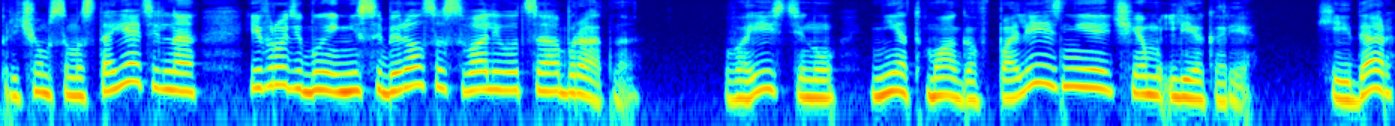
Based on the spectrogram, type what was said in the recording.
причем самостоятельно, и вроде бы не собирался сваливаться обратно. Воистину, нет магов полезнее, чем лекари. Хейдар,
